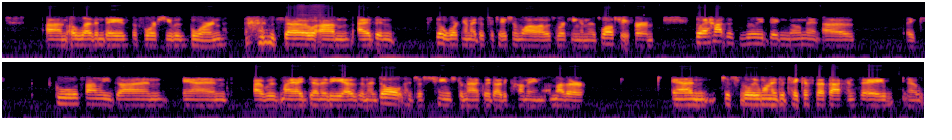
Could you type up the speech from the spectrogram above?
um, 11 days before she was born, and so um, I had been still working on my dissertation while I was working in this Wall Street firm. So I had this really big moment of like school was finally done and I was my identity as an adult had just changed dramatically by becoming a mother and just really wanted to take a step back and say, you know,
